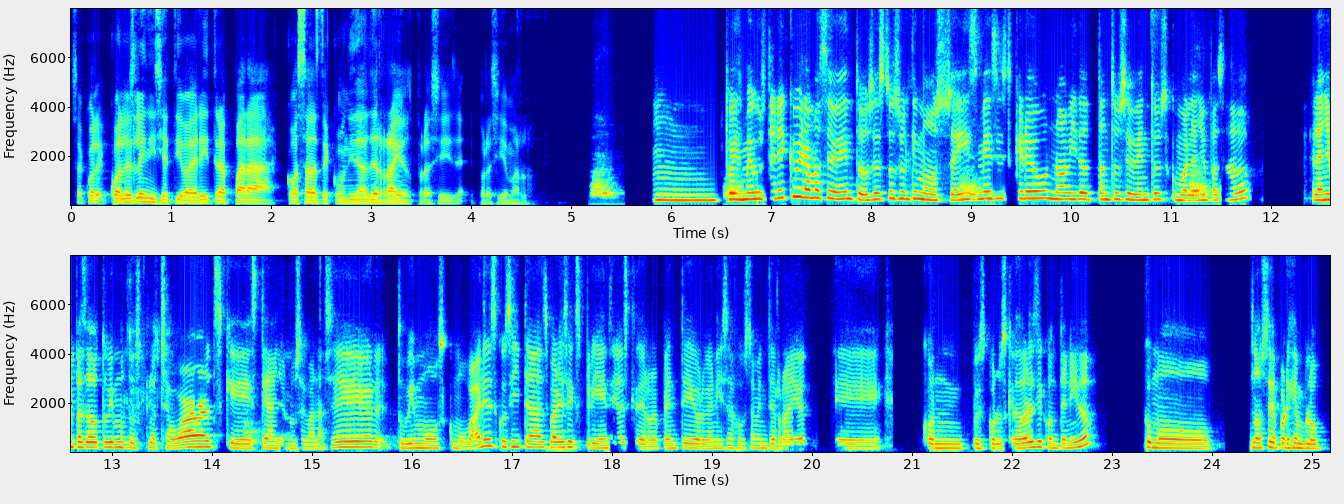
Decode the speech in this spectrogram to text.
sea, ¿cuál, cuál es la iniciativa de Eritra para cosas de comunidad de Riot, por así, por así llamarlo? Mm, Pues me gustaría que hubiera más eventos. Estos últimos seis meses, creo, no ha habido tantos eventos como el año pasado. El año pasado tuvimos los Clutch Awards, que este año no se van a hacer. Tuvimos como varias cositas, varias experiencias que de repente organiza justamente Riot eh, con, pues, con los creadores de contenido. Como, no sé, por ejemplo,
